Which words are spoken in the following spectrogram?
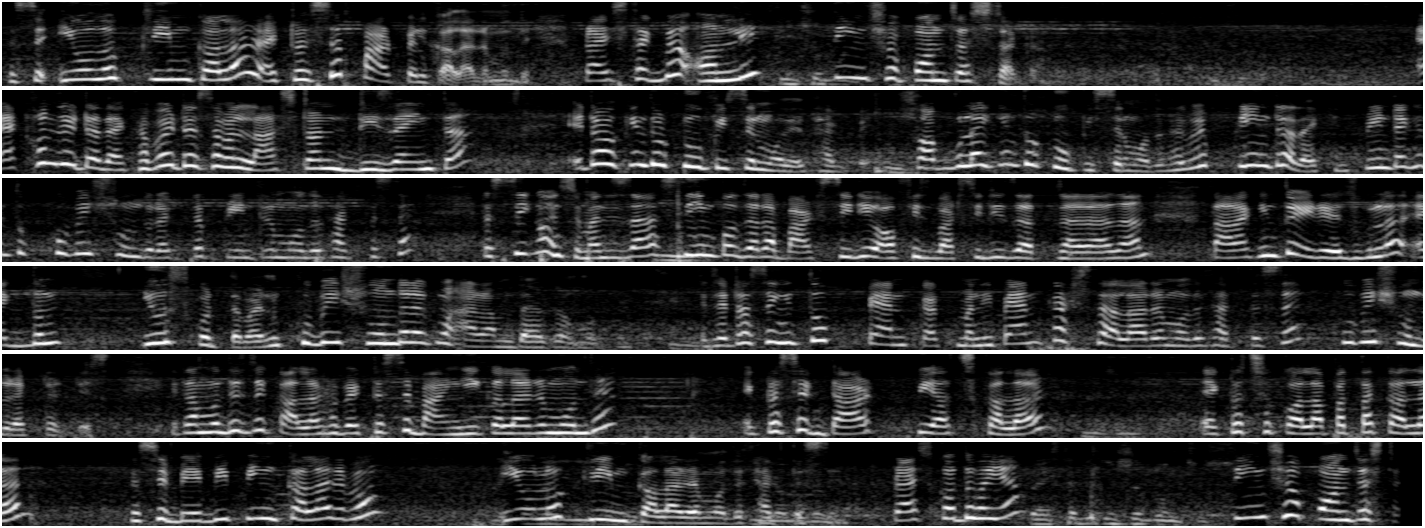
হচ্ছে ইয়েলো ক্রিম কালার একটা হচ্ছে পার্পেল কালারের মধ্যে। প্রাইস থাকবে অনলি তিনশো পঞ্চাশ টাকা। এখন যেটা দেখাবো, এটা হচ্ছে আমার লাস্ট অন ডিজাইনটা এটাও কিন্তু টু পিসের মধ্যে থাকবে। সবগুলাই কিন্তু টু পিসের মধ্যে থাকবে। প্রিন্টটা দেখেন প্রিন্টটা কিন্তু খুবই সুন্দর একটা প্রিন্টের মধ্যে থাকতেছে। এটা সিকোয়েন্সের মানে যারা সিম্পল যারা ভার্সিটি অফিস ভার্সিটি যারা যান তারা কিন্তু এই ড্রেসগুলো একদম ইউজ করতে পারেন। খুবই সুন্দর এবং আরামদায়কের মধ্যে। যেটা হচ্ছে কিন্তু প্যান কাট মানে প্যান কাট সালারের মধ্যে থাকতেছে। খুবই সুন্দর একটা ড্রেস এটার মধ্যে যে কালার হবে একটা হচ্ছে বাঙ্গি কালারের মধ্যে একটা হচ্ছে ডার্ক পেঁয়াজ কালার একটা হচ্ছে কলাপাতা কালার হচ্ছে বেবি পিঙ্ক কালার এবং ইয়েলো ক্রিম কালারের মধ্যে থাকতেছে। প্রাইস কত ভাইয়া? তিনশো পঞ্চাশ টাকা।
